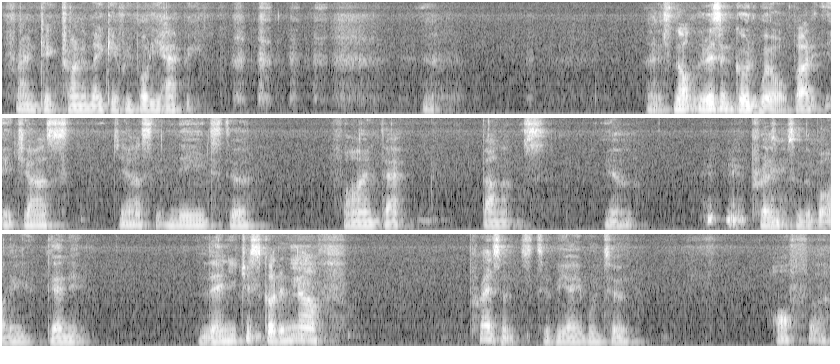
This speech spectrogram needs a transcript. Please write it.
frantic trying to make everybody happy. yeah. And it's not there isn't goodwill, but it just just it needs to find that balance, you know, presence of the body. Then it then you just got enough presence to be able to offer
